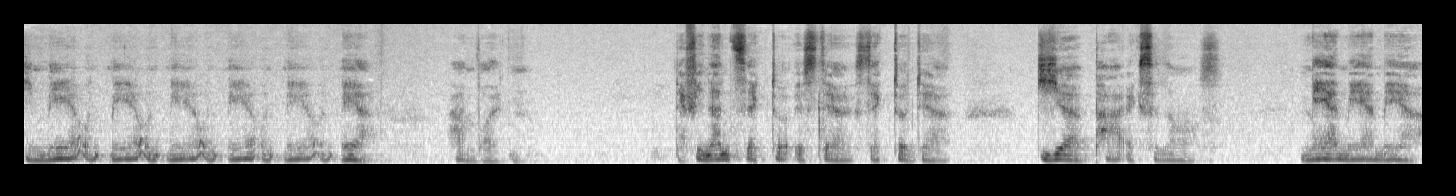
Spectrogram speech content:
die mehr und mehr und mehr und mehr und mehr und mehr haben wollten. Der Finanzsektor ist der Sektor der Gier par excellence. Mehr, mehr, mehr.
